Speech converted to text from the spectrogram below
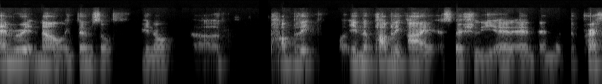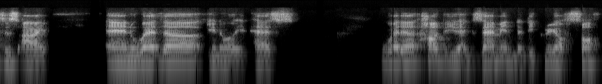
Emirate now in terms of you know uh, public in the public eye especially and, and and the press's eye and whether you know it has whether how do you examine the degree of soft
